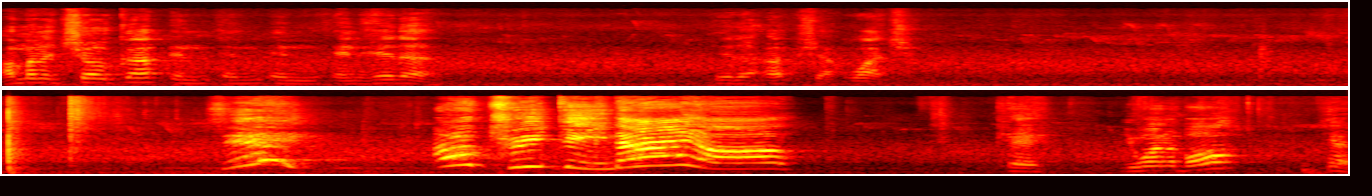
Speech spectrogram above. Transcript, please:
I'm gonna choke up and, and, and, and hit a hit a upshot. Watch. See? Oak tree denial. Okay. You want a ball? Yeah.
